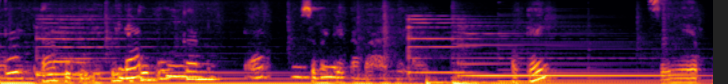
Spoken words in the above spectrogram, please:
meminta buku itu ya. dikumpulkan ya. sebagai tambahan nilai. Oke? Okay? sip.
